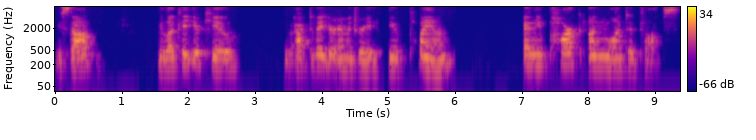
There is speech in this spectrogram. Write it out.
You stop, you locate your cue, you activate your imagery, you plan, and you park unwanted thoughts.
